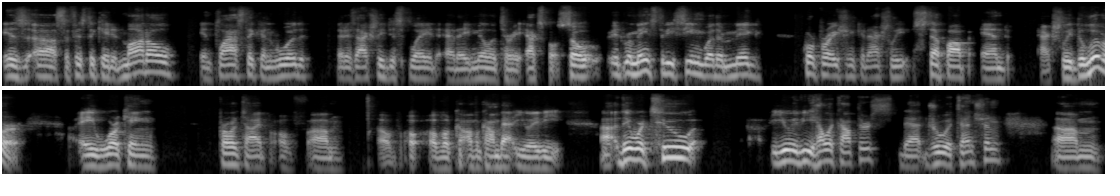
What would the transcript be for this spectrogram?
is a sophisticated model in plastic and wood that is actually displayed at a military expo. So it remains to be seen whether MiG Corporation can actually step up and actually deliver a working prototype of, um, of, of, a, of, a, combat UAV. Uh, there were two UAV helicopters that drew attention um,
